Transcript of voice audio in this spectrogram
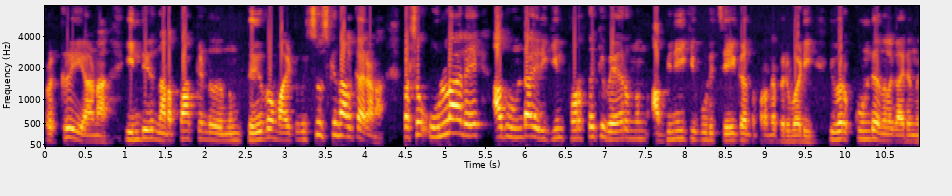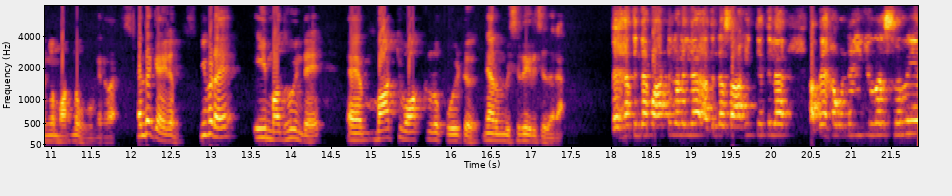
പ്രക്രിയയാണ് ഇന്ത്യയിൽ നടപ്പാക്കേണ്ടതെന്നും തീവ്രമായിട്ട് വിശ്വസിക്കുന്ന ആൾക്കാരാണ്. പക്ഷെ ഉള്ളാലെ അത് ഉണ്ടായിരിക്കും പുറത്തേക്ക് വേറൊന്നും അഭിനയിക്കുക കൂടി ചെയ്യുക എന്ന് പറഞ്ഞ പരിപാടി ഇവർക്കുണ്ട് എന്നുള്ള കാര്യം നിങ്ങൾ മറന്നു പോകരുത്. എന്തൊക്കെയായാലും ഇവിടെ ഈ മധുവിന്റെ ബാക്കി വാക്കുകൾ പോയിട്ട് ഞാനൊന്ന് വിശദീകരിച്ചു തരാം. അദ്ദേഹത്തിന്റെ പാട്ടുകളിൽ അതിന്റെ സാഹിത്യത്തിൽ അദ്ദേഹം ഉന്നയിക്കുന്ന സിറിയ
